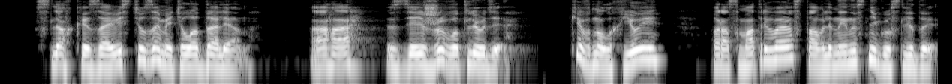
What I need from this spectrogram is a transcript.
— с легкой завистью заметила Далиан. «Ага, здесь живут люди», — кивнул Хьюи, рассматривая оставленные на снегу следы.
